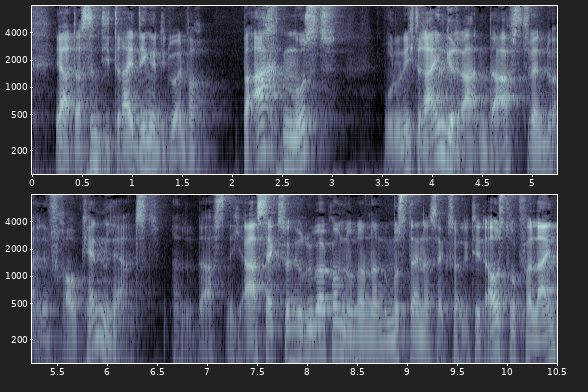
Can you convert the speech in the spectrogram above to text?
ja, das sind die drei Dinge, die du einfach beachten musst, wo du nicht reingeraten darfst, wenn du eine Frau kennenlernst. Also du darfst nicht asexuell rüberkommen, sondern du musst deiner Sexualität Ausdruck verleihen.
